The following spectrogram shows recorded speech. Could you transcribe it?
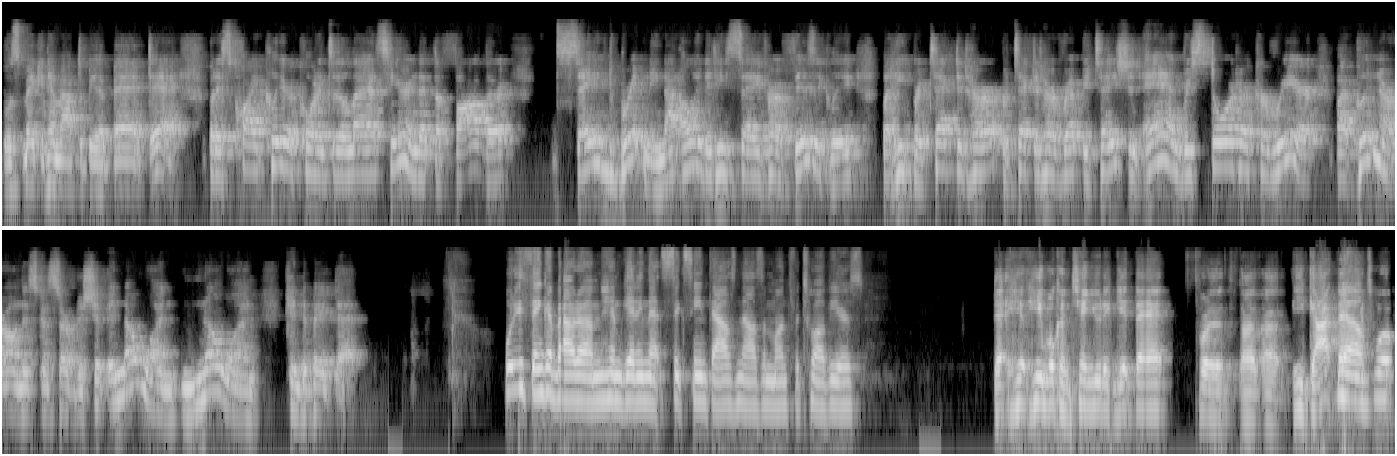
was making him out to be a bad dad. But it's quite clear, according to the last hearing, that the father saved Britney. Not only did he save her physically, but he protected her, protected her reputation, and restored her career by putting her on this conservatorship. And no one, no one can debate that. What do you think about um, him getting that sixteen thousand dollars a month for twelve years? That he, he will continue to get that for uh, uh, he got that no, for twelve.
